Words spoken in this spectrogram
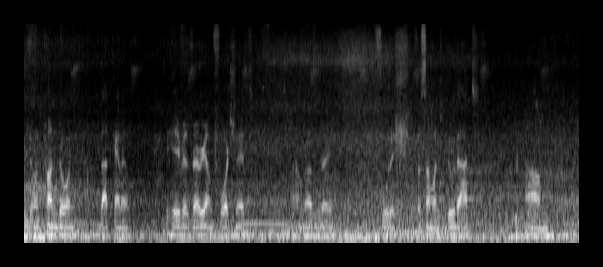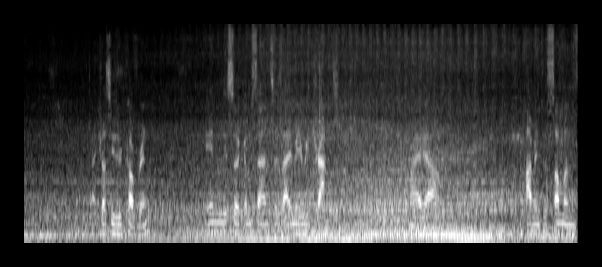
we don't condone that kind of behavior. is very unfortunate. Um, that's very foolish for someone to do that. Um, I trust he's recovering. In the circumstances, I may retract my um, having to summons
